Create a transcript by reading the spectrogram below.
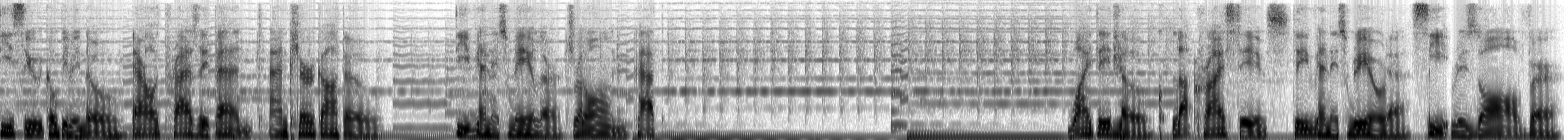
de su gobierno el president encargado de Venezuela Juan Guaidó Why did la crisis de Venezuela see resolver?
